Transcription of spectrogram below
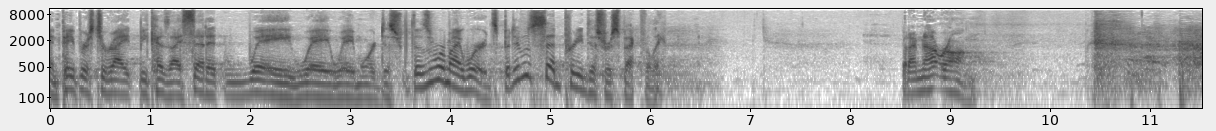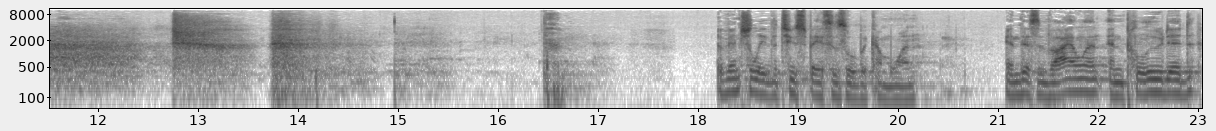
and papers to write because I said it way, way, way more dis- those were my words, but it was said pretty disrespectfully. But I'm not wrong. Eventually, the two spaces will become one. And this violent and polluted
